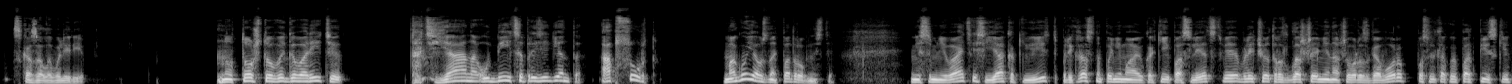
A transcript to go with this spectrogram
— сказала Валерий. «Но то, что вы говорите... Татьяна — убийца президента. Абсурд. Могу я узнать подробности?» «Не сомневайтесь, я, как юрист, прекрасно понимаю, какие последствия влечет разглашение нашего разговора после такой подписки».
